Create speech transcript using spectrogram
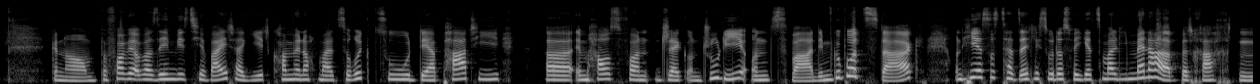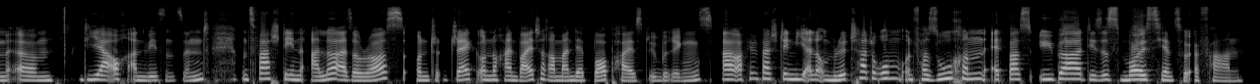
Genau. Bevor wir aber sehen, wie es hier weitergeht, kommen wir nochmal zurück zu der Party, äh, im Haus von Jack und Judy und zwar dem Geburtstag. Und hier ist es tatsächlich so, dass wir jetzt mal die Männer betrachten, ähm, die ja auch anwesend sind. Und zwar stehen alle, also Ross und Jack und noch ein weiterer Mann, der Bob heißt übrigens. Aber auf jeden Fall stehen die alle um Richard rum und versuchen etwas über dieses Mäuschen zu erfahren.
